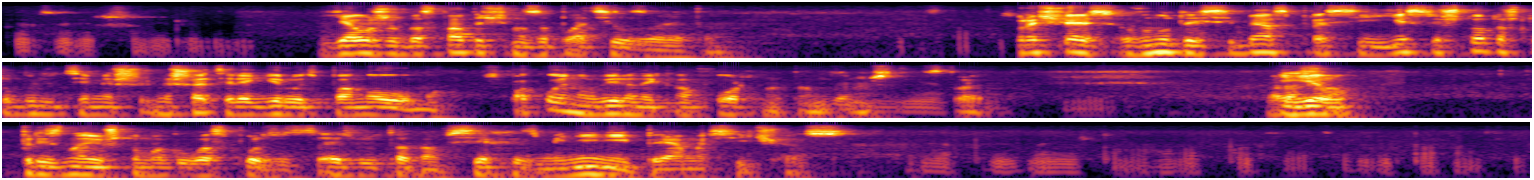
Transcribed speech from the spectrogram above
теперь завершены для меня. Я уже достаточно заплатил за это. Обращаясь внутрь себя, спроси, есть ли что-то, что будет тебе меш- мешать реагировать по-новому? Спокойно, уверенно и комфортно там Нет. строя. И я признаю, что могу воспользоваться результатом всех изменений прямо сейчас. Я признаю, что могу воспользоваться результатом всех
